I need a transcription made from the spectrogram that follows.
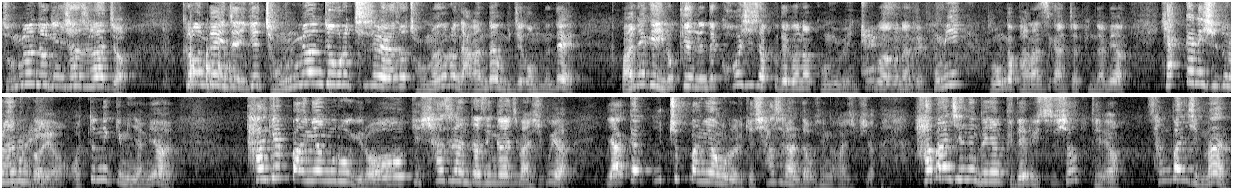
정면적인 샷을 하죠. 그런데 이제 이게 정면적으로 치질 해서 정면으로 나간다는 문제가 없는데 만약에 이렇게 했는데 컷이 자꾸 되거나 공이 왼쪽으로 가거나 내 폼이 무언가 밸런스가 안 잡힌다면 약간의 시도를 하는 거예요. 어떤 느낌이냐면 타겟 방향으로 이렇게 샷을 한다 생각하지 마시고요. 약간 우측 방향으로 이렇게 샷을 한다고 생각하십시오. 하반신은 그냥 그대로 있으셔도 돼요. 상반신만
